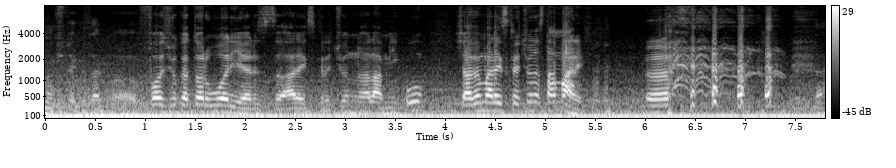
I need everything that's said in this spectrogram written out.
Nu știu exact. Uh, Fost jucător Warriors, Alex Crăciun, la micu, și avem Alex Crăciun ăsta mare. Uh, Da.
